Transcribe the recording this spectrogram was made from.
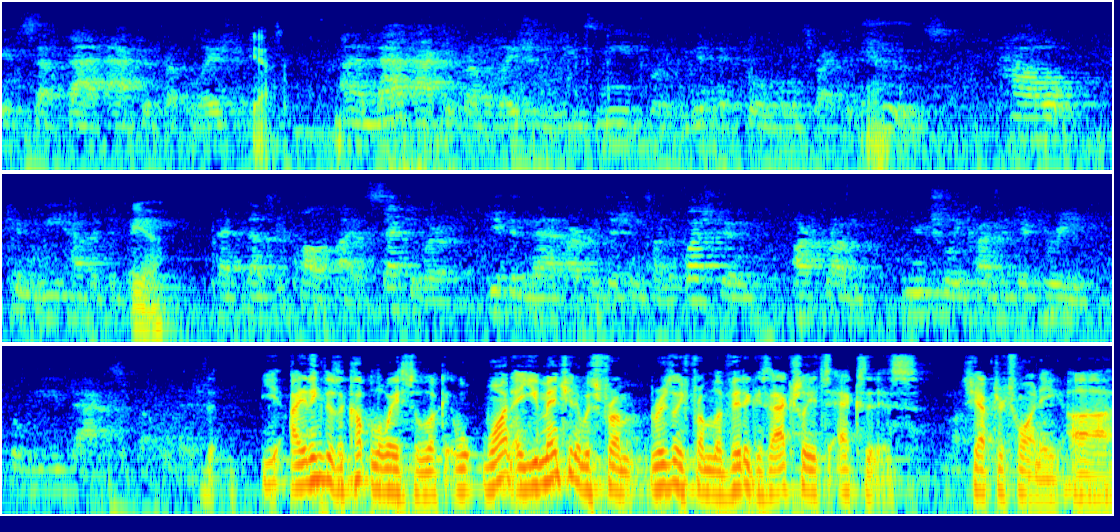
accept that act of revelation. Yes. And that act of revelation leads me to a commitment to a woman's right to choose. How can we have a debate Yeah. that doesn't qualify as secular, given that our positions on the question are from mutually contradictory believed acts of revelation? Yeah, I think there's a couple of ways to look at one. You mentioned it was from originally from Leviticus. Actually, it's Exodus, chapter 20, uh,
